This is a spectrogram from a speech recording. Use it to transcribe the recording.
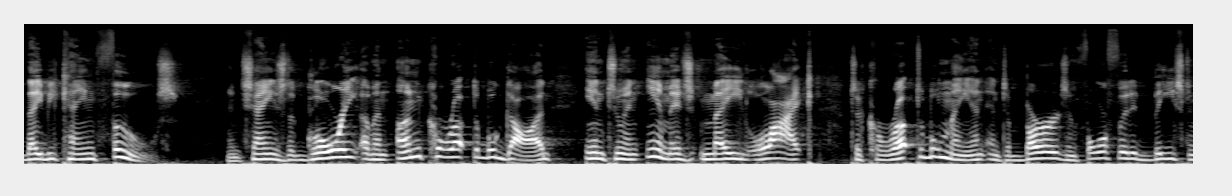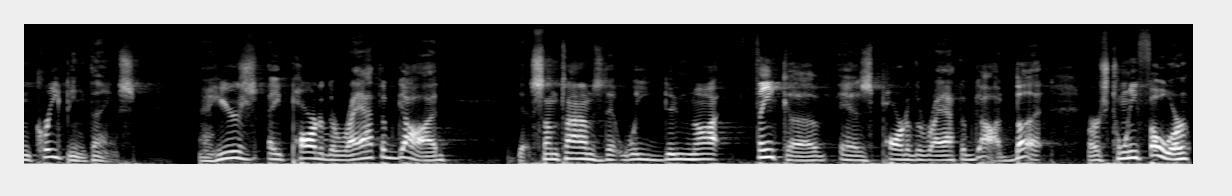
they became fools and changed the glory of an uncorruptible God into an image made like to corruptible man and to birds and four footed beasts and creeping things. Now here's a part of the wrath of God that sometimes that we do not think of as part of the wrath of God. But verse 24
